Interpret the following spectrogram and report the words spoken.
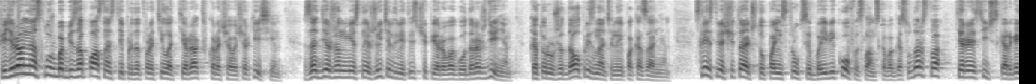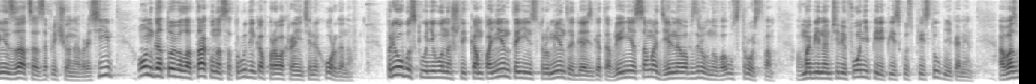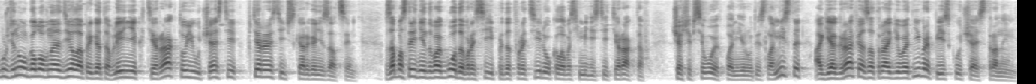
Федеральная служба безопасности предотвратила теракт в Карачаево-Черкесии. Задержан местный житель 2001 года рождения, который уже дал признательные показания. Следствие считает, что по инструкции боевиков исламского государства, террористическая организация, запрещенная в России, он готовил атаку на сотрудников правоохранительных органов. При обыске у него нашли компоненты и инструменты для изготовления самодельного взрывного устройства. В мобильном телефоне переписку с преступниками. А возбуждено уголовное дело о приготовлении к теракту и участии в террористической организации. За последние два года в России предотвратили около 80 терактов. Чаще всего их планируют исламисты, а география затрагивает европейскую часть страны.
